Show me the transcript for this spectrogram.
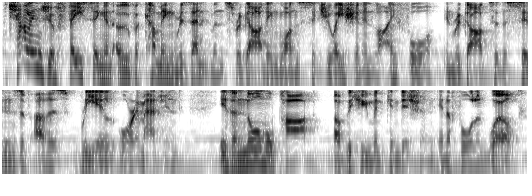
The challenge of facing and overcoming resentments regarding one's situation in life or in regard to the sins of others, real or imagined, is a normal part of the human condition in a fallen world.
